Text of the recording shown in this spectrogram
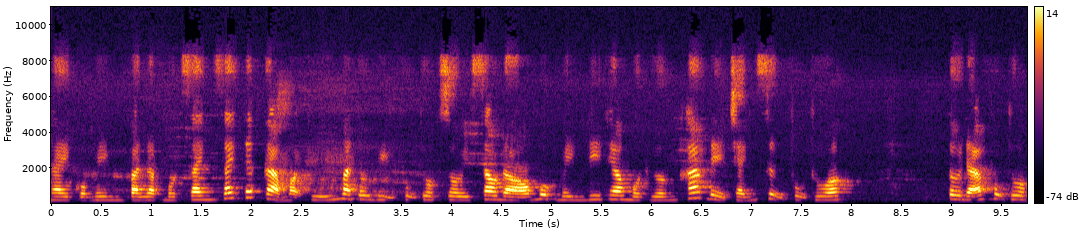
ngày của mình và lập một danh sách tất cả mọi thứ mà tôi bị phụ thuộc rồi, sau đó buộc mình đi theo một hướng khác để tránh sự phụ thuộc. Tôi đã phụ thuộc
